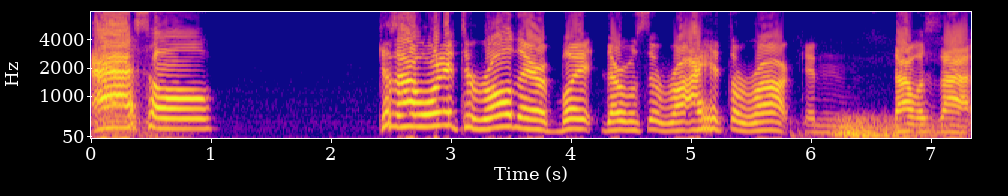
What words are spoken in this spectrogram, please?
Asshole. Because I wanted to roll there, but there was the rock. I hit the rock, and that was that.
